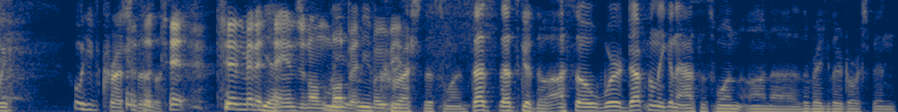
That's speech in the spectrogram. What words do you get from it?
we've we've crushed it's this. a ten, 10 minute Yeah, tangent on we, Muppet we've movies. crushed this one. That's that's good though. Uh, so we're definitely gonna ask this one on uh, the regular Dorksmen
